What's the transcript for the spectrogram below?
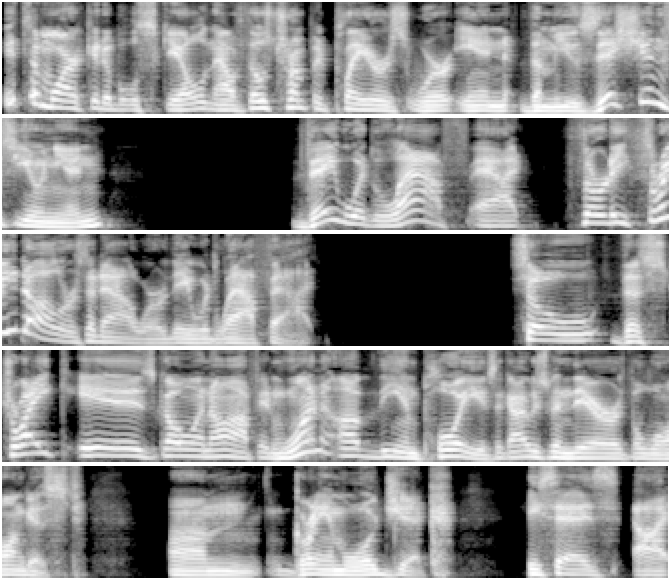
It's a marketable skill. Now, if those trumpet players were in the musicians union, they would laugh at $33 an hour, they would laugh at. So the strike is going off. And one of the employees, the guy who's been there the longest, um, Graham Wojcik, he says uh,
